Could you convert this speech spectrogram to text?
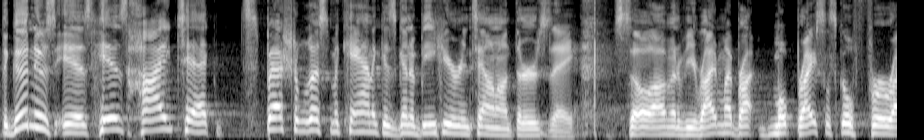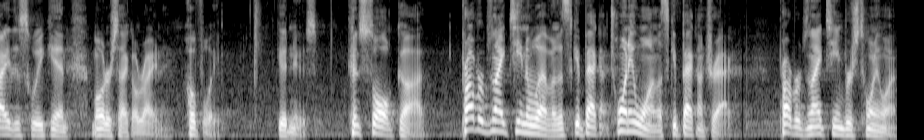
the good news is his high tech specialist mechanic is going to be here in town on Thursday. So I'm going to be riding my Bryce. Let's go for a ride this weekend, motorcycle riding. Hopefully, good news. Consult God. Proverbs 19, 11. Let's get back on 21. Let's get back on track. Proverbs 19, verse 21.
